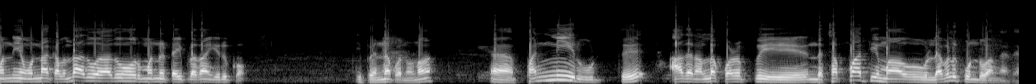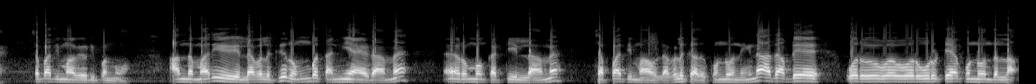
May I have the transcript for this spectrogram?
மண்ணையும் ஒன்றா கலந்து அது அதுவும் ஒரு மண் டைப்பில் தான் இருக்கும். இப்போ என்ன பண்ணணும்? பன்னீர் விட்டு அதை நல்லா குழப்பி இந்த சப்பாத்தி மாவு லெவலுக்கு கொண்டு வாங்க அதை. சப்பாத்தி மாவு எப்படி பண்ணுவோம்? அந்த மாதிரி லெவலுக்கு ரொம்ப தண்ணி ஆகிடாமல் ரொம்ப கட்டி இல்லாமல் சப்பாத்தி மாவு லெவலுக்கு அதை கொண்டு வந்தீங்கன்னா அது அப்படியே ஒரு ஒரு உருட்டையாக கொண்டு வந்துடலாம்.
